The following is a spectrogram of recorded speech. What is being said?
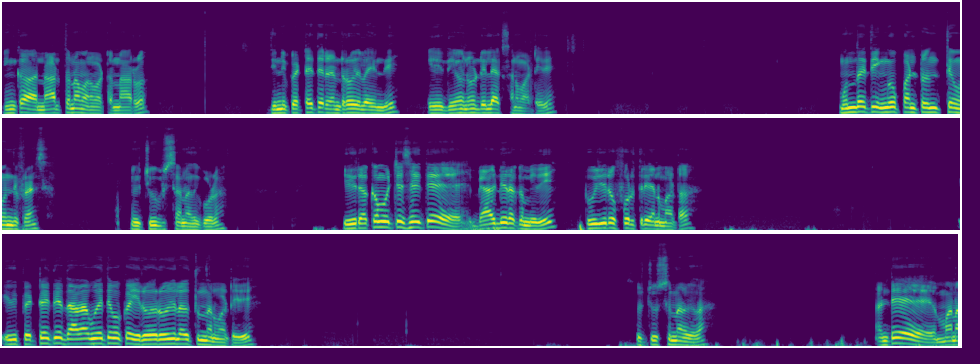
ఇంకా నాటుతున్నాం అనమాట నారు. దీన్ని పెట్టయితే రెండు రోజులు అయింది ఇది దేవుని డిలాక్స్ అనమాట ఇది. ముందైతే ఇంకో పంట ఉంటే ఉంది ఫ్రెండ్స్. మీకు చూపిస్తాను అది కూడా. ఈ రకం వచ్చేసి అయితే బ్యాగ్డీ రకం ఇది. టూ జీరో ఫోర్ త్రీ అనమాట ఇది పెట్టయితే దాదాపు అయితే ఒక ఇరవై రోజులు అవుతుందన్నమాట ఇది. సో చూస్తున్నారు కదా. అంటే మన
